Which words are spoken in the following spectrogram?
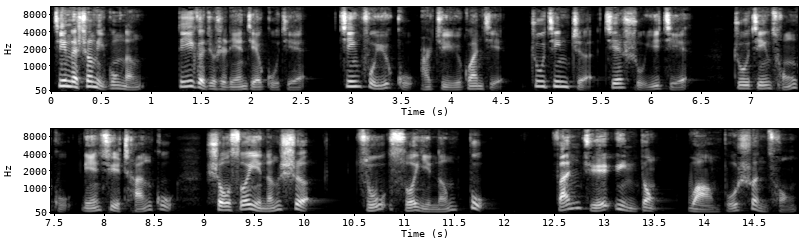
筋的生理功能，第一个就是连接骨节，筋附于骨而聚于关节。诸筋者皆属于节，诸筋从骨连续缠固，手所以能摄，足所以能步，凡觉运动往不顺从。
